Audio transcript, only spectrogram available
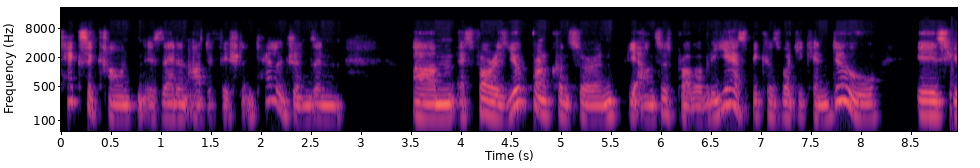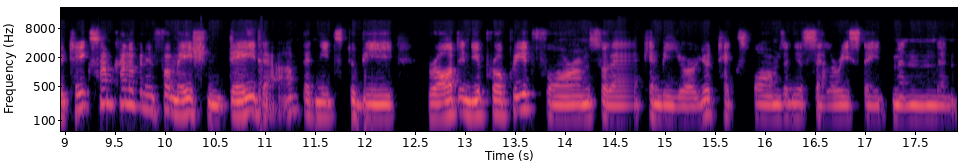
tax accountant, is that an artificial intelligence? And um, as far as you're concerned, the answer is probably yes, because what you can do is you take some kind of an information data that needs to be brought in the appropriate form. So that can be your, your tax forms and your salary statement and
